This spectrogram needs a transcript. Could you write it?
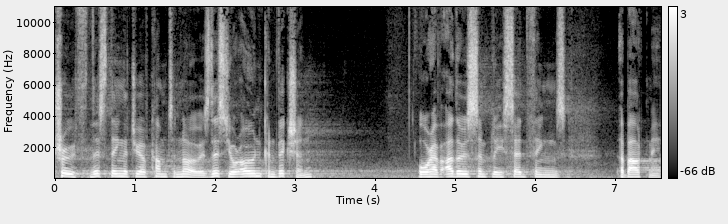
truth, this thing that you have come to know, is this your own conviction? Or have others simply said things about me?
